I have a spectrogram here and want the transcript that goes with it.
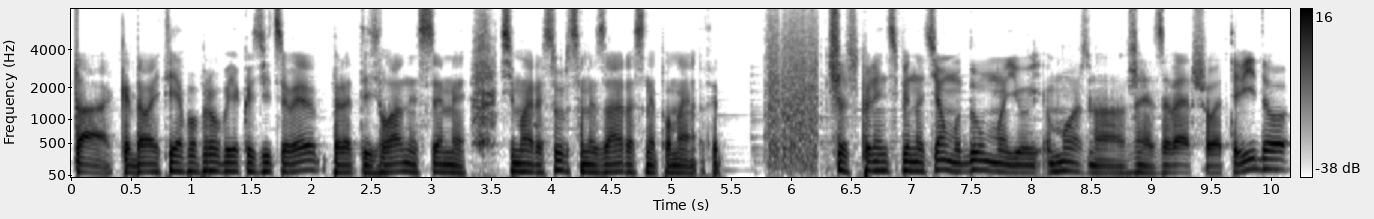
Так, давайте я попробую якось звідси вибратись. Головне з цими всіма ресурсами зараз не померти. Що ж, в принципі, на цьому думаю, можна вже завершувати відео.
